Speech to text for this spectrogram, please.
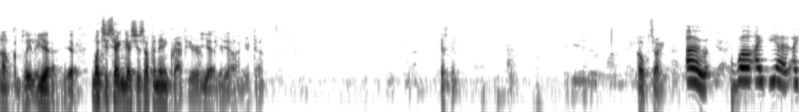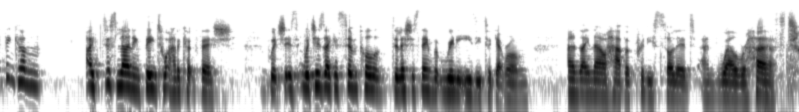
Oh, completely. Yeah, yeah. Once you second guess yourself in any craft, you're, Yeah, you're yeah. gone, you're done. Yes, ma'am. If, you, if there was one thing Oh, sorry. Oh, well, I yeah, I think um, I just learning being taught how to cook fish, which is which is like a simple, delicious thing, but really easy to get wrong. And I now have a pretty solid and well rehearsed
